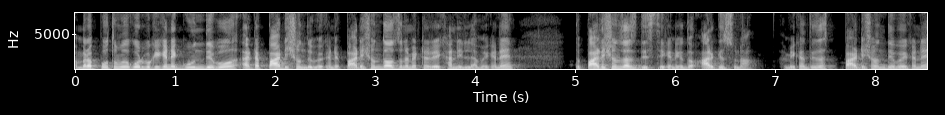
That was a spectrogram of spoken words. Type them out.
আমরা প্রথমে করব কি এখানে গুণ দেবো, একটা পার্টিশন দেবো এখানে। পার্টিশন দেওয়ার জন্য আমি একটা রেখা নিলাম এখানে। তো পার্টিশন জাস্ট দিচ্ছি এখানে, কিন্তু আর কিছু না। আমি এখান থেকে জাস্ট পার্টিশন দেবো এখানে।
